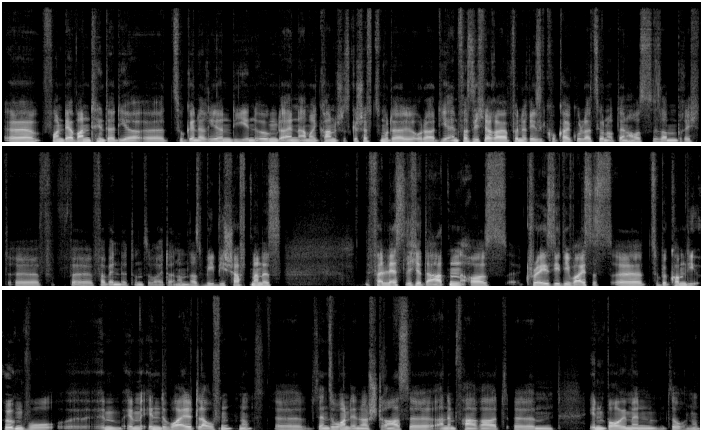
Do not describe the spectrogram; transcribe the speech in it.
äh, von der Wand hinter dir äh, zu generieren, die in irgendein amerikanisches Geschäftsmodell oder die ein Versicherer für eine Risikokalkulation, ob dein Haus zusammenbricht, äh, äh verwendet und so weiter. Ne? Also wie, wie schafft man es, verlässliche Daten aus crazy Devices äh, zu bekommen, die irgendwo äh, im, im, in the wild laufen. Ne? Äh, Sensoren in der Straße, an einem Fahrrad, ähm, in Bäumen, so. Ne?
